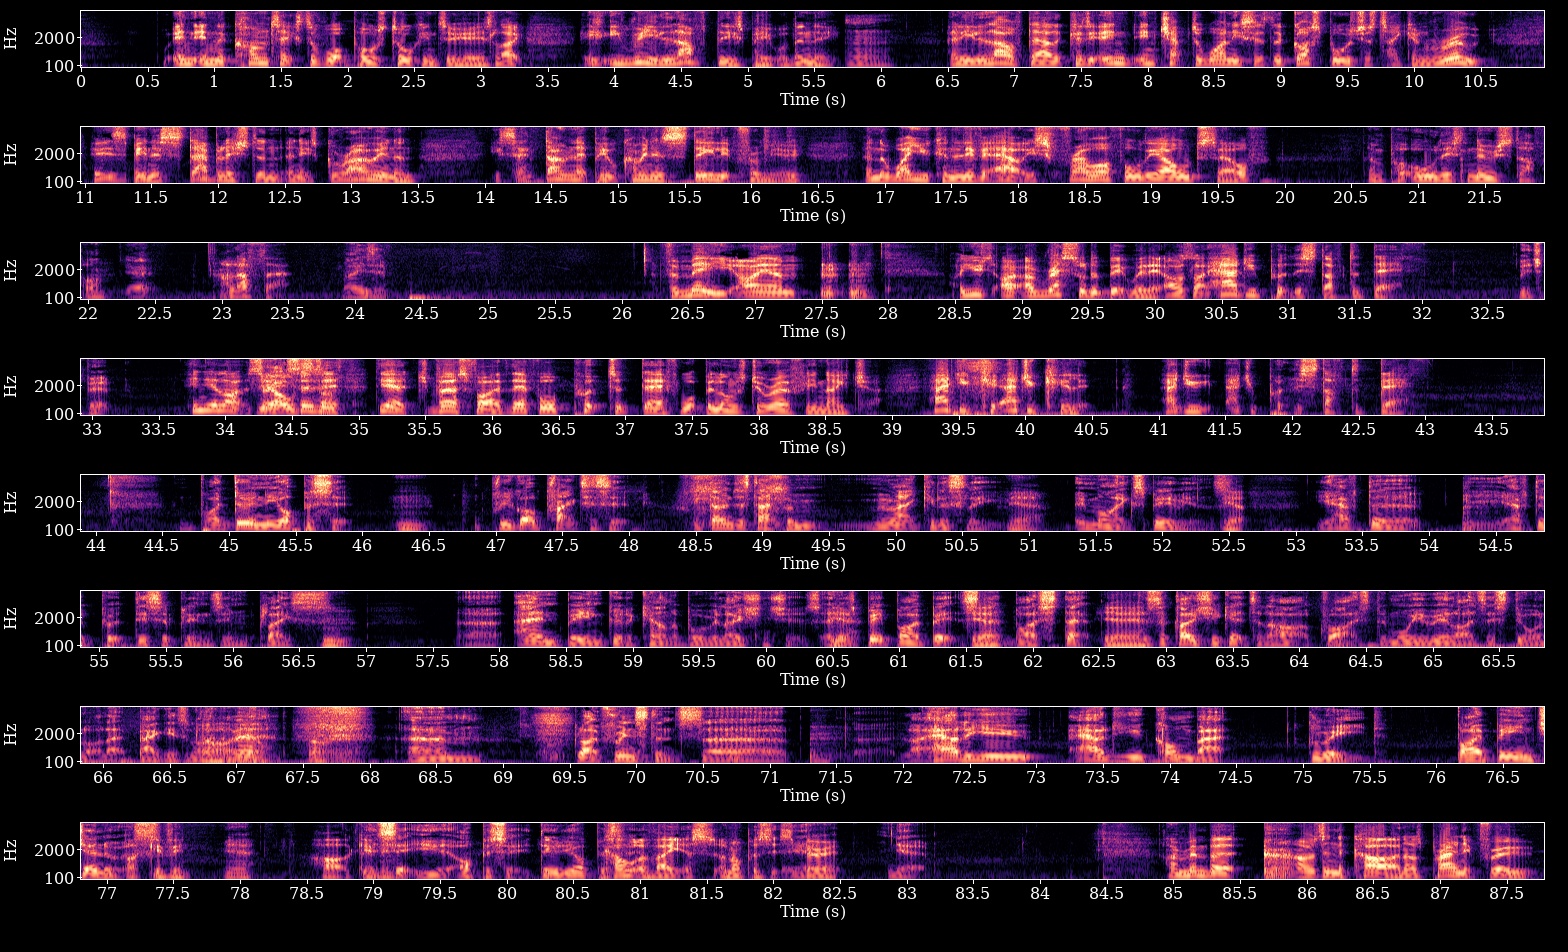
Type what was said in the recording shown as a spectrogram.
In in the context of what Paul's talking to here, is like he, he really loved these people, didn't he? Mm. And he loved how because in in chapter one he says the gospel has just taken root. It's been established and, and it's growing and he's saying don't let people come in and steal it from you. And the way you can live it out is throw off all the old self and put all this new stuff on. Yeah. I love that. Amazing. For me, I am. I used. I, I wrestled a bit with it. I was like, how do you put this stuff to death Which bit? in your life? So The it old says stuff. Here, yeah, verse five. Therefore, put to death what belongs to your earthly nature. How do you? ki- How do you kill it? How do you? How do you put this stuff to death? By doing the opposite. Hmm. You've got to practice it. It don't just happen miraculously, Yeah. in my experience. Yeah. You have to you have to put disciplines in place. Hmm. Uh, and be in good accountable relationships, and Yeah. it's bit by bit, step Yeah. by step. Yeah, yeah. Because the closer you get to the heart of Christ, the more you realise there's still a lot of that baggage lying Oh around. Oh yeah. um, like for instance, uh, like how do you how do you combat greed by being generous? By giving. Yeah. Heart giving. It's it, you opposite. Do the opposite. Cultivate a an opposite Yeah. spirit. yeah, I remember I was in the car and I was praying it through,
